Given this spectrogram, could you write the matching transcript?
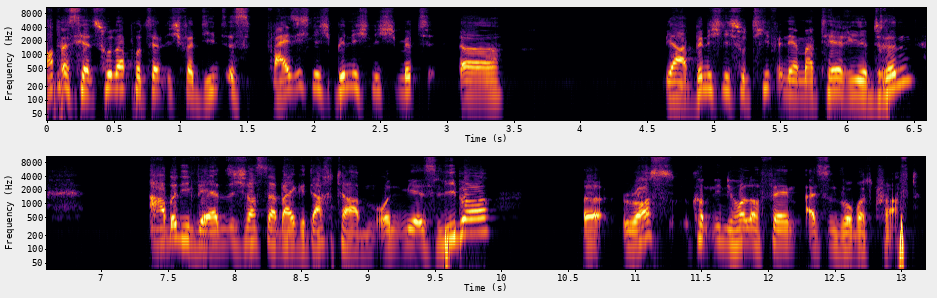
ob es jetzt hundertprozentig verdient ist, weiß ich nicht, bin ich nicht mit, äh, ja, bin ich nicht so tief in der Materie drin, aber die werden sich was dabei gedacht haben. Und mir ist lieber, äh, Ross kommt in die Hall of Fame als ein Robert Kraft.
